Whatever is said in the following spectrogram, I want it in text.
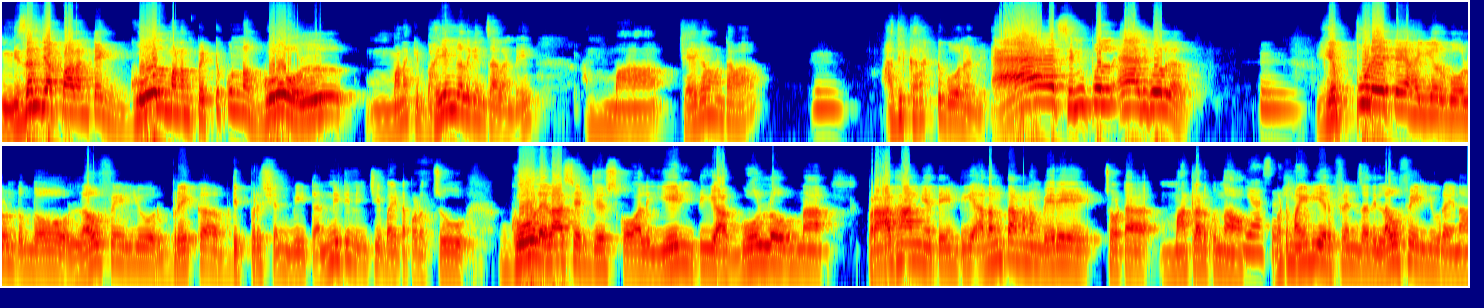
నిజం చెప్పాలంటే గోల్ మనం పెట్టుకున్న గోల్ మనకి భయం కలిగించాలండి. అమ్మా చేయగలమంటావా? అది కరెక్ట్ గోల్ అండి. ఏ సింపుల్ ఏ అది గోల్ కాదు. ఎప్పుడైతే హయ్యర్ గోల్ ఉంటుందో లవ్ ఫెయిల్యూర్ బ్రేకప్ డిప్రెషన్ వీటన్నిటి నుంచి బయటపడచ్చు. గోల్ ఎలా సెట్ చేసుకోవాలి? ఏంటి? ఆ గోల్లో ఉన్న ప్రాధాన్యత ఏంటి? అదంతా మనం వేరే చోట మాట్లాడుకుందాం. బట్ మై డియర్ ఫ్రెండ్స్ అది లవ్ ఫెయిల్యూర్ అయినా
